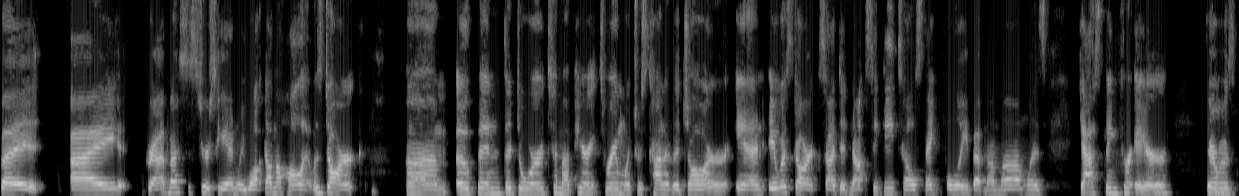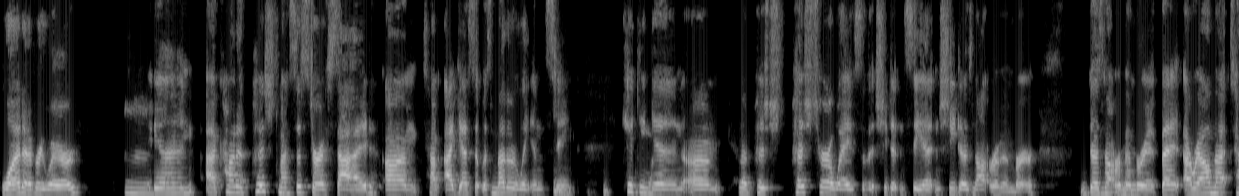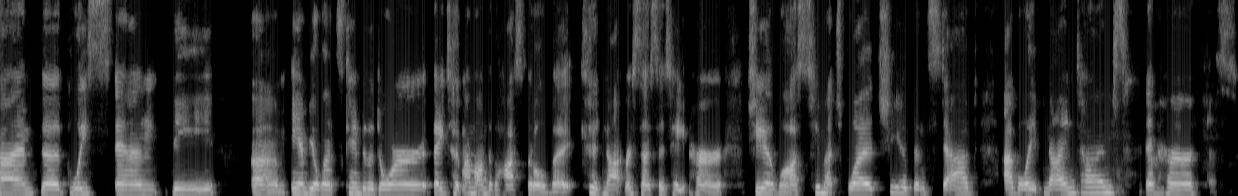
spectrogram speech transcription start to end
But I grabbed my sister's hand. We walked down the hall. It was dark. Um, opened the door to my parents' room, which was kind of ajar, and it was dark, so I did not see details, thankfully. But my mom was gasping for air. There mm. was blood everywhere. Mm. And I kind of pushed my sister aside. Um, I guess it was motherly instinct kicking in. Um, kind of pushed pushed her away so that she didn't see it, and she does not remember does not remember it. But around that time, the police and the um, ambulance came to the door. They took my mom to the hospital, but could not resuscitate her. She had lost too much blood. She had been stabbed, I believe, nine times, and her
